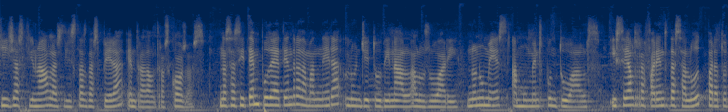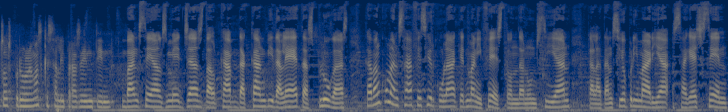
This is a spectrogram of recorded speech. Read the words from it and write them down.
qui gestionar les llistes d'espera, entre d'altres coses. Necessitem poder atendre de manera longitudinal a l'usuari, no només en moments puntuals, i ser els referents de salut per a tots els problemes que se li presentin. Van ser els metges del CAP de Can Vidalet, Esplugues, que van començar a fer circular aquest manifest on denuncien que l'atenció primària segueix sent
